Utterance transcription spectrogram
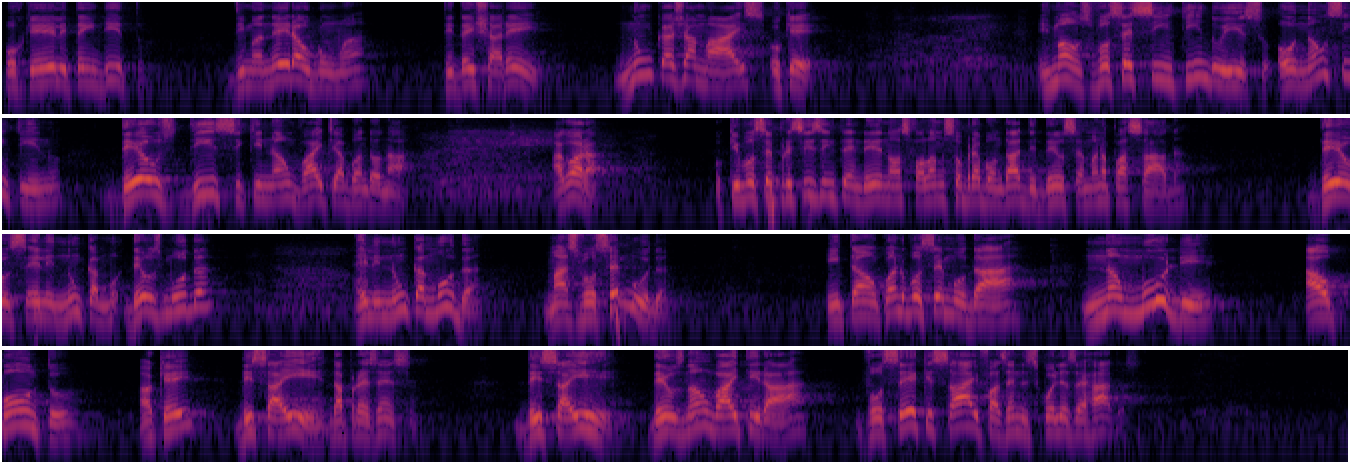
porque ele tem dito: de maneira alguma te deixarei, nunca jamais o quê? Irmãos, você sentindo isso ou não sentindo, Deus disse que não vai te abandonar. Agora, o que você precisa entender, nós falamos sobre a bondade de Deus semana passada. Deus, ele nunca Deus muda? Ele nunca muda, mas você muda. Então, quando você mudar, não mude ao ponto, OK? De sair da presença. De sair, Deus não vai tirar você que sai fazendo escolhas erradas.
